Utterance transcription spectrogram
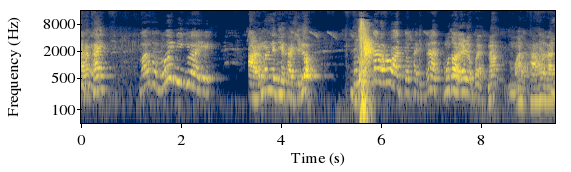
આ રખાય મારું તો લોહી પી ગયો આ એ આ રમણ ને દેખાય છે લ્યો. તો તારો આજ તો ખાલી રાત. હું તો રેડ્યો ભાઈ. ના માર હા હા રાત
